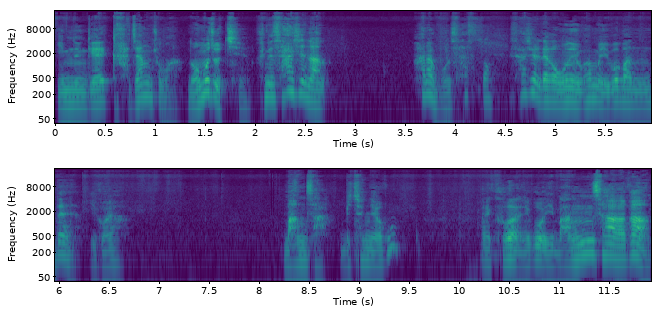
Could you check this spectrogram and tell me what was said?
입는 게 가장 좋아. 너무 좋지. 근데 사실 난 하나 뭘 샀어. 사실 내가 오늘 이거 한번 입어봤는데 이거야. 망사. 미쳤냐고? 아니 그건 아니고 이 망사가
